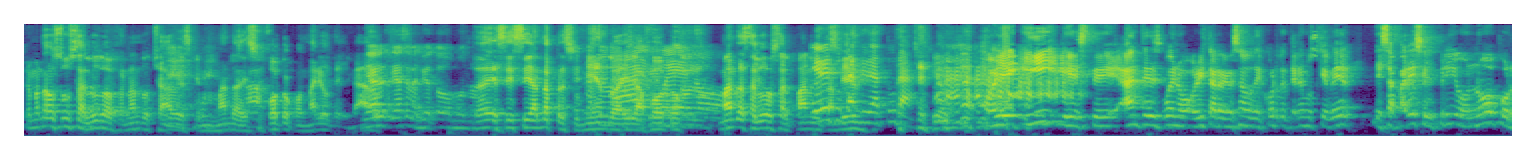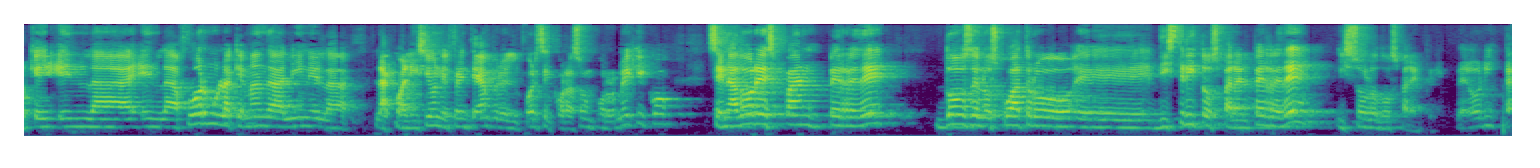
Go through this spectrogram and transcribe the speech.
Le mandamos un saludo a Fernando Chávez, que me manda su foto con Mario Delgado. Ya, se la envió todo el mundo. Eh, sí, sí, anda presumiendo ahí la foto. Manda saludos al panel ¿Quiere también. su candidatura? Oye, y este, antes, bueno, ahorita regresando de corte, tenemos que ver, ¿desaparece el PRI o no? Porque en la, en la fórmula que manda al INE la, la coalición, el Frente Amplio, el Fuerza y Corazón por México, senadores PAN, PRD, dos de los cuatro eh, distritos para el PRD y solo dos para el PRI. Pero ahorita.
